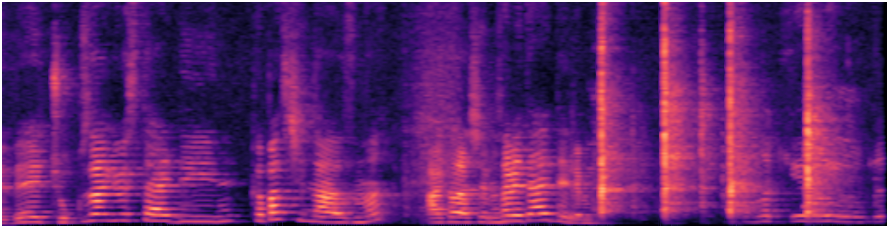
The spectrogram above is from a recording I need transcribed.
Evet çok güzel gösterdin. Kapat şimdi ağzını. Arkadaşlarımıza veda edelim. kapatıyorum dur.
